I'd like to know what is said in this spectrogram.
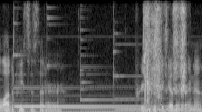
A lot of pieces that are pretty put together right now.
